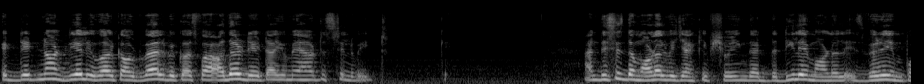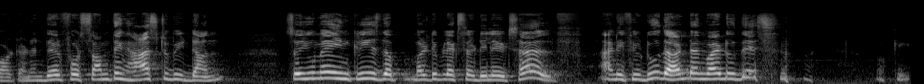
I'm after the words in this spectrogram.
it did not really work out well because for other data you may have to still wait. Okay. And this is the model which I keep showing that the delay model is very important and therefore, something has to be done. So, you may increase the multiplexer delay itself and if you do that then why do this okay.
